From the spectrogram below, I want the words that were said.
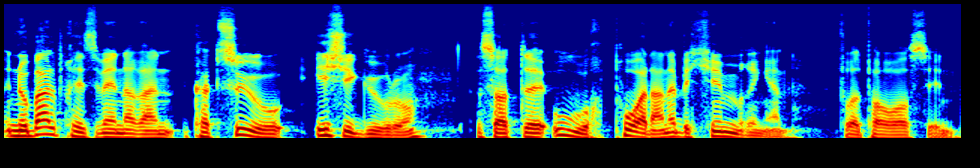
Nobelprisvinneren Katsuo Ishiguro satte ord på denne bekymringen for et par år siden.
